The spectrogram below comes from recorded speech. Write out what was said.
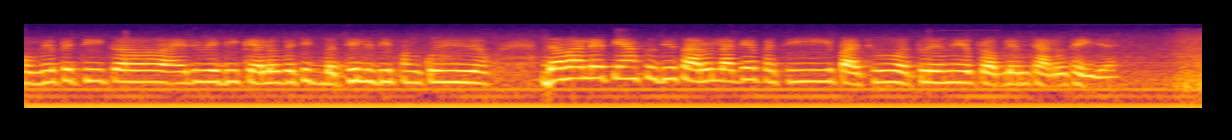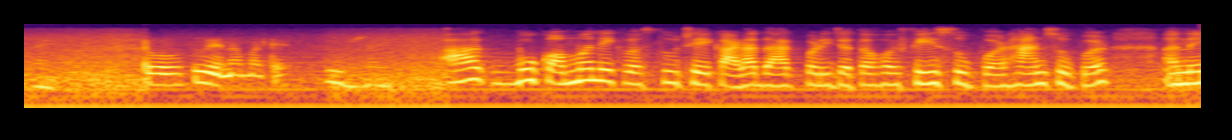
હોમિયોપેથિક આયુર્વેદિક એલોપેથિક બધી લીધી પણ કોઈ દવા લે ત્યાં સુધી સારું લાગે પછી પાછું હતું એનું એ પ્રોબ્લેમ ચાલુ થઈ જાય. તો શું એના માટે? આ બહુ કોમન એક વસ્તુ છે કાળા દાગ પડી જતા હોય ફેસ ઉપર હેન્ડ્સ ઉપર અને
